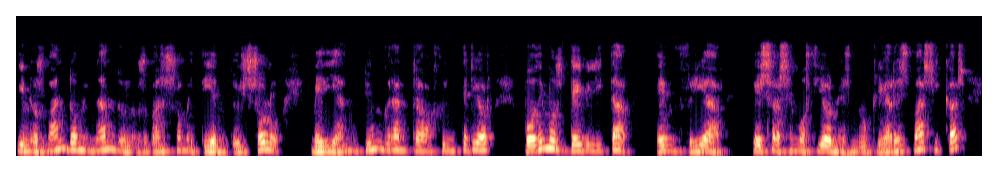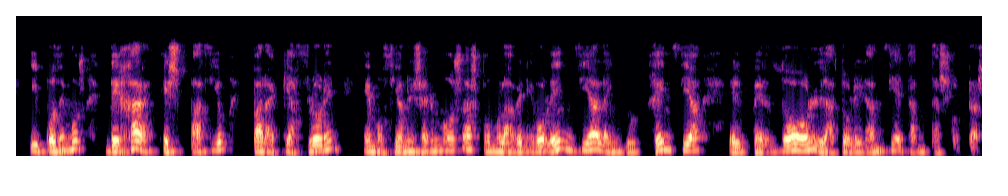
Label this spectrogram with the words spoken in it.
y nos van dominando, nos van sometiendo y solo mediante un gran trabajo interior podemos debilitar, enfriar esas emociones nucleares básicas y podemos dejar espacio para que afloren emociones hermosas como la benevolencia, la indulgencia, el perdón, la tolerancia y tantas otras.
